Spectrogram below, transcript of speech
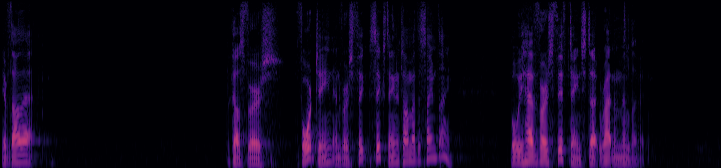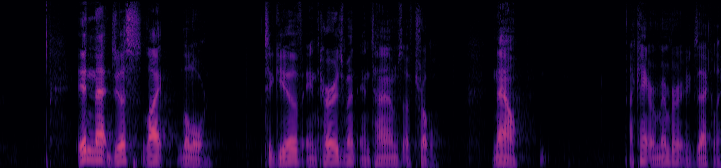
You ever thought of that? because verse 14 and verse 16 are talking about the same thing. But we have verse 15 stuck right in the middle of it. Isn't that just like the Lord? To give encouragement in times of trouble. Now, I can't remember exactly.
